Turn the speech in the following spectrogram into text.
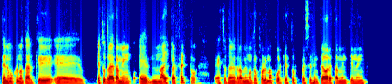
tenemos que notar que esto trae también, eh, nadie es perfecto, esto trae también otros problemas porque estos peces limpiadores también tienen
